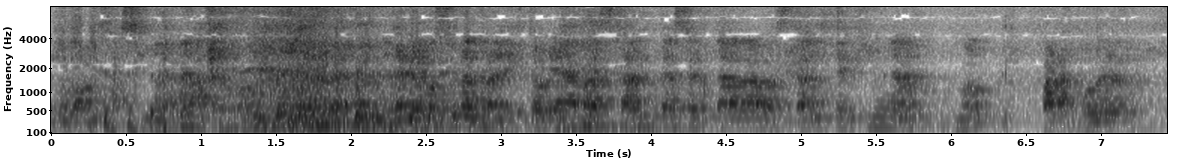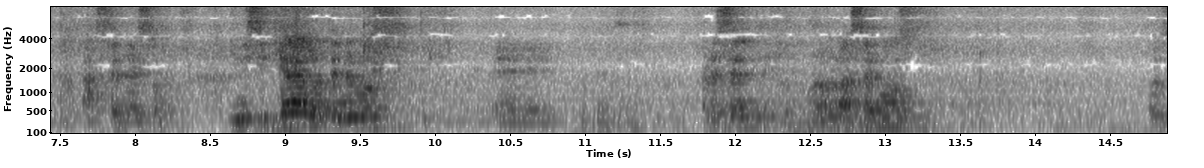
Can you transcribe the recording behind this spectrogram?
no vamos así al vaso. Tenemos una trayectoria bastante acertada, bastante fina, ¿no? Para poder hacer eso. Y ni siquiera lo tenemos eh, presente, ¿no? Lo hacemos pues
